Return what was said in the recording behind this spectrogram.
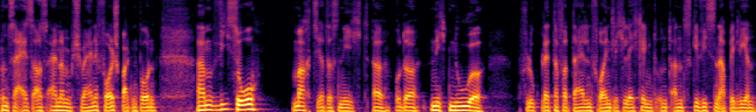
und sei es aus einem Schweinevollspaltenboden. Ähm, wieso macht ihr das nicht? Äh, oder nicht nur Flugblätter verteilen, freundlich lächelnd und ans Gewissen appellieren?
